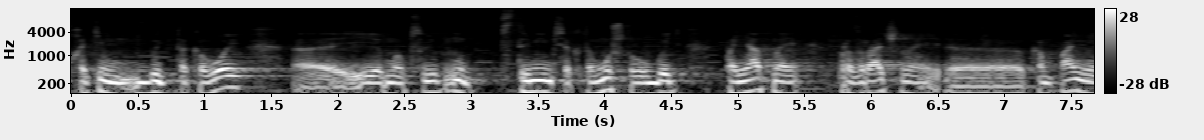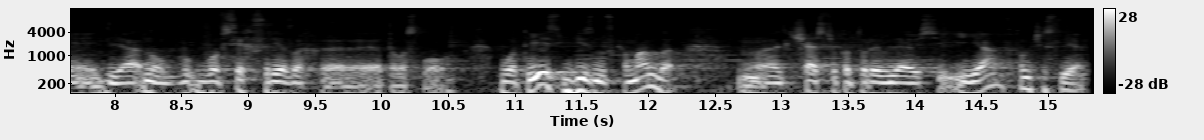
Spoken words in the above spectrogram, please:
хотим быть таковой, э, и мы абсолютно ну, стремимся к тому, чтобы быть понятной, прозрачной э, компанией для, ну, в, во всех срезах э, этого слова. Вот. И есть бизнес-команда, э, частью которой являюсь и я в том числе,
